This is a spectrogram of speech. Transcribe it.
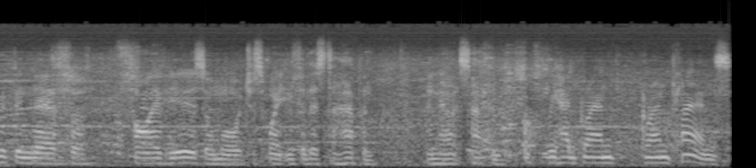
We've been there for five years or more just waiting for this to happen. And now it's happened. We had grand, grand plans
